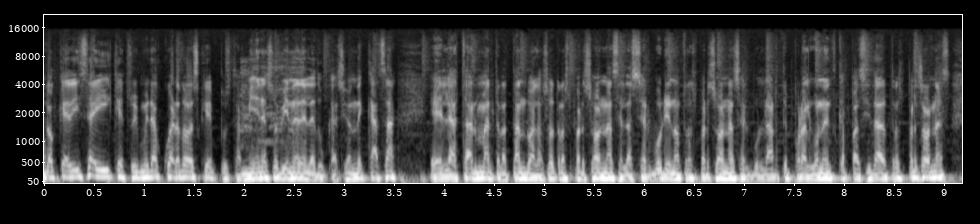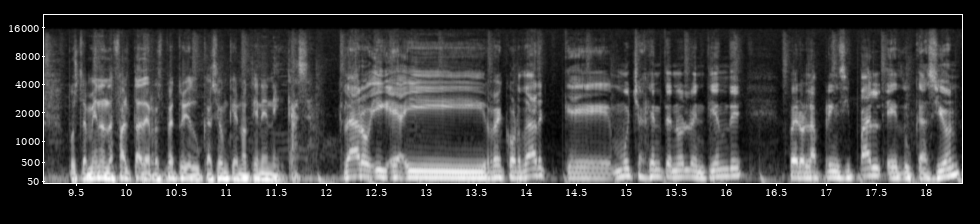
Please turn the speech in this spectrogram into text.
lo que dice ahí que estoy muy de acuerdo es que pues también eso viene de la educación de casa, el estar maltratando a las otras personas, el hacer bullying a otras personas, el burlarte por alguna discapacidad de otras personas, pues también es la falta de respeto y educación que no tienen en casa. Claro, y, eh, y recordar que mucha gente no lo entiende, pero la principal educación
